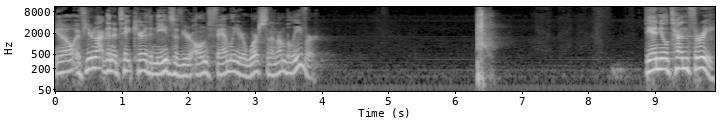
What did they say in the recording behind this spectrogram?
You know, if you're not going to take care of the needs of your own family, you're worse than an unbeliever. Daniel 10:3.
